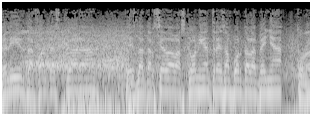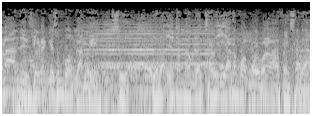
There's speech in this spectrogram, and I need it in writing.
Feliz. La falta és clara. És la tercera de Bascònia. 3 en porta la penya. Tornarà Andrius. Jo crec que és un bon canvi. Sí, jo, jo també ho crec, Xavi, i ara molt, molt bona la defensa de,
